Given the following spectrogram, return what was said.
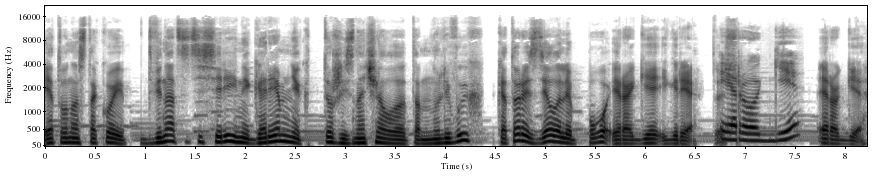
Это у нас такой 12-серийный гаремник, тоже из начала там нулевых, который сделали по эроге игре. Есть- Эроге. Эроге,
